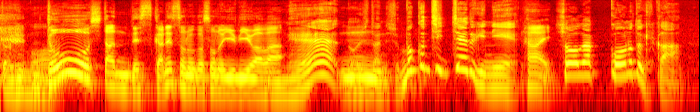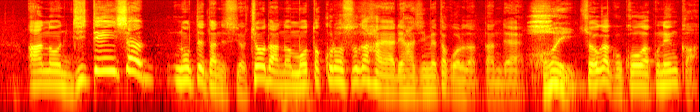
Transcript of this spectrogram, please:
当にもう。どうしたんですかねその後その指輪は。ねどうしたんでしょう、うん、僕ちっちゃい時に、はい、小学校の時かあの自転車乗ってたんですよ。ちょうどあのモトクロスが流行り始めた頃だったんで、はい、小学校高学年か、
